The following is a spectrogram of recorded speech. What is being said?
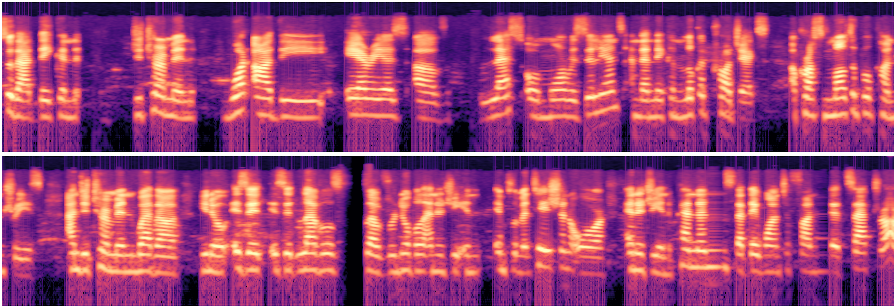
so that they can determine what are the areas of less or more resilience and then they can look at projects across multiple countries and determine whether you know is it is it levels of renewable energy in implementation or energy independence that they want to fund etc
